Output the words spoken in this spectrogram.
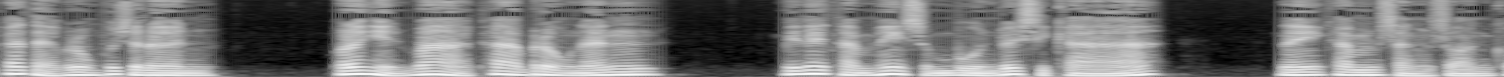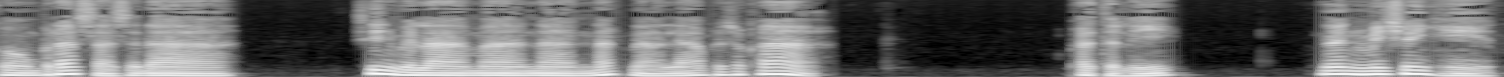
ข้าแต่พระองค์ผู้เจริญ เพราะเห็นว่าข้าพระองค์นั้นไม่ได้ทำให้สมบูรณ์ด้วยสิกขา ในคำสั่งสอนของพระศาสดา สิ้นเวลามานานนักหนาแล้วพระเจ้าข้าพัตลินั่นไม่ใช่เหตุ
